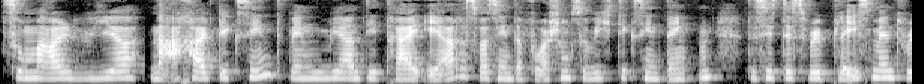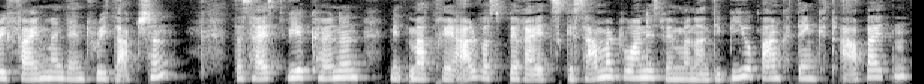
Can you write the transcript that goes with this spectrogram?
zumal wir nachhaltig sind, wenn wir an die drei Rs, was in der Forschung so wichtig sind, denken. Das ist das Replacement, Refinement and Reduction. Das heißt, wir können mit Material, was bereits gesammelt worden ist, wenn man an die Biobank denkt, arbeiten.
